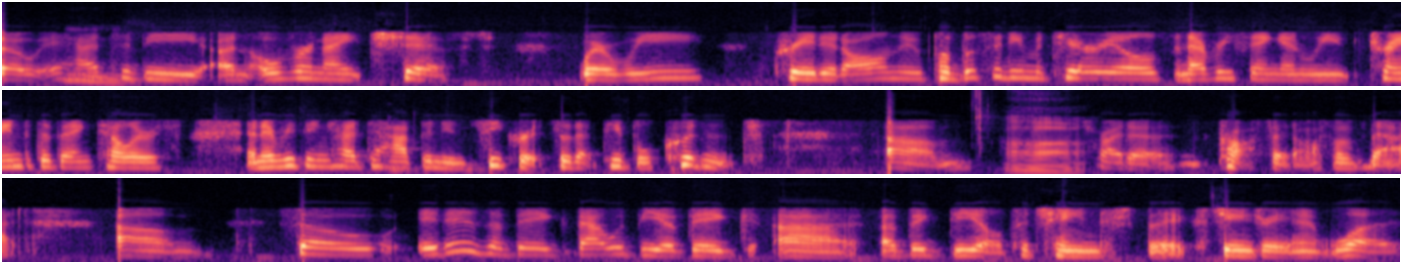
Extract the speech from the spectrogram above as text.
So it had mm. to be an overnight shift where we created all new publicity materials and everything, and we trained the bank tellers, and everything had to happen in secret so that people couldn't um, ah. try to profit off of that. Um, so it is a big that would be a big uh, a big deal to change the exchange rate, and it was.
